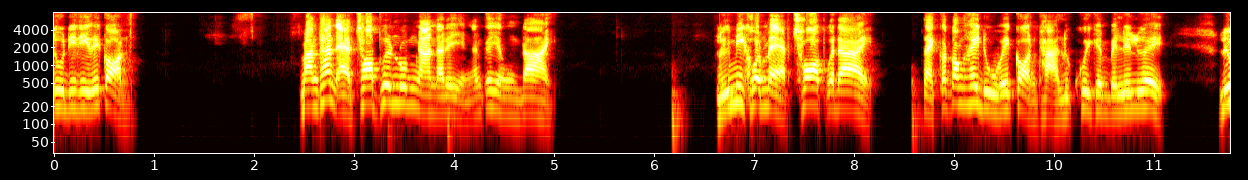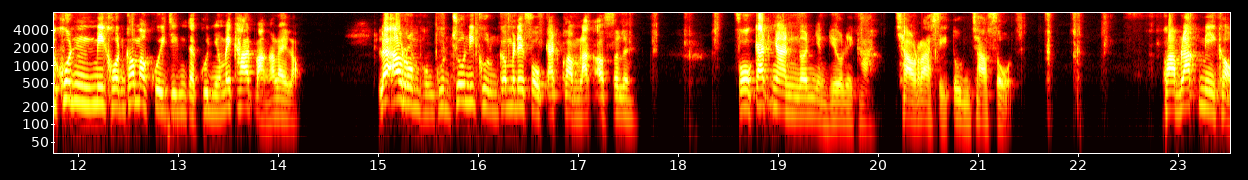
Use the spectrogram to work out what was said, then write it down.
ดูดีๆไว้ก่อน บางท่านแอบชอบเพื่อนร่วมงานอะไรอย่างนั้นก็ยังได้ หรือมีคนแอบชอบก็ได้ แต่ก็ต้องให้ดูไว้ก่อนค่ะ หรือคุยกันไปเรื่อย ๆ หรือคุณมีคนเข้ามาคุยจริง แต่คุณยังไม่คาดหวังอะไรหรอก และอารมณ์ของคุณช่วงนี้คุณก็ไม่ได้โฟกัสความรักเอาซะเลย โฟกัสงานเงินอย่างเดียวเลยค่ะ ชาวราศีตุลชาวโสดความรักมีเขา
